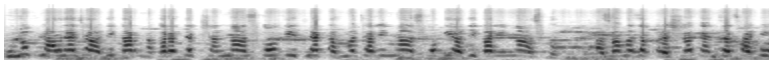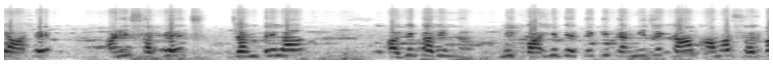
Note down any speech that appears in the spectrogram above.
कुलूप लावण्याचे अधिकार नगराध्यक्षांना असतो की इथल्या कर्मचाऱ्यांना असतो की अधिकाऱ्यांना असतो? असा माझा प्रश्न त्यांच्यासाठी आहे. आणि सगळेच जनतेला अधिकाऱ्यांना मी ग्वाही देते की त्यांनी जे काम आम्हा सर्व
